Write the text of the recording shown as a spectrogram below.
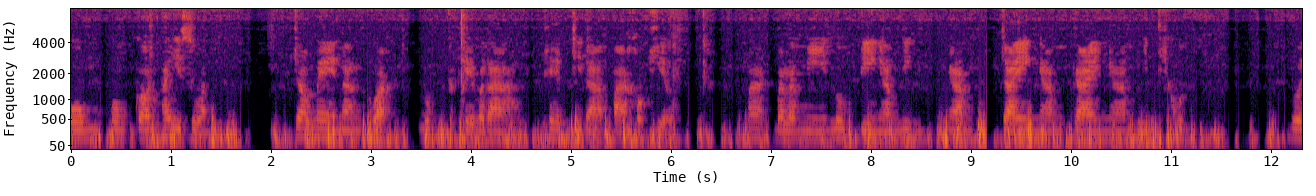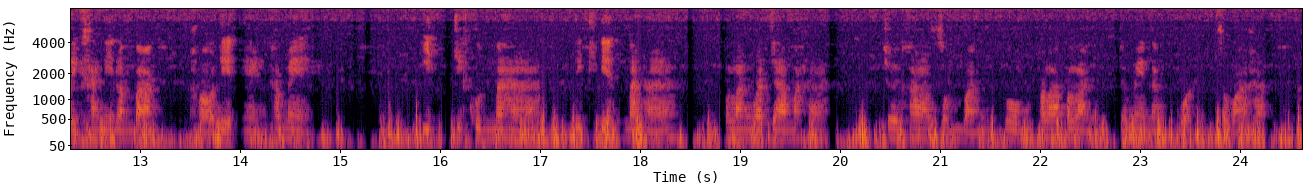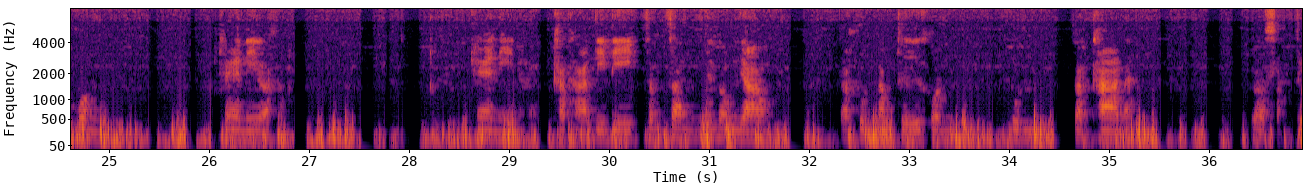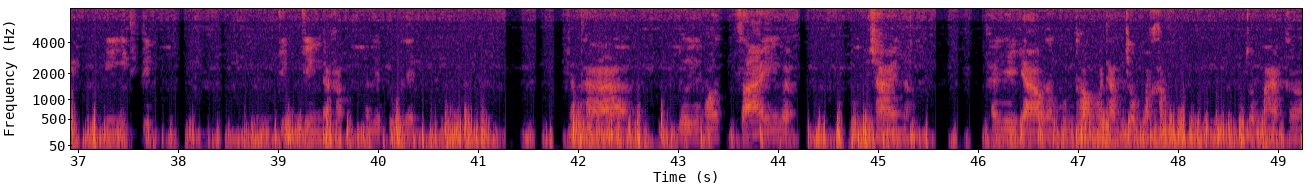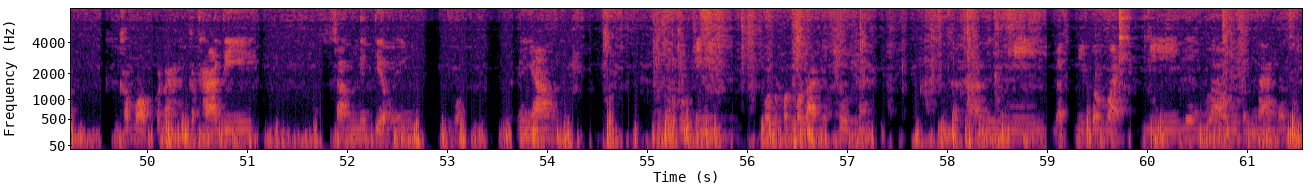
อมองค์กรพระอิศวรเจ้าแม่นางกวักลูกเทวดา เทพธิดาป่าเขาเขียว มากบารมีลูกดีงามยิ่ง งามใจงามกายงามอิทธิคุณ ด้วยข้านี้ลำบากขอเดชแห่งพระแม่ อิทธิคุณมหาฤทธิเดชมหา พลังวาจามหา ช่วยข้าสมหวังโอมพระพลังเจ้าแม่นางกวักสวาหะ นี้แหละครับแค่นี้นะครับคาถาดีๆ สั้นๆ ไม่ต้องยาว ถ้าคุณนับถือคนคุณศรัทธานะ ก็ศักดิ์สิทธิ์มีอิทธิฤทธิ์จริงๆนะครับไม่ได้พูดเล่นคาถาโดยเฉพาะสายแบบผู้ชายนะถ้ายาวๆแล้วคุณท่องไม่ทันจบหรอกครับจบมากก็เขาบอกก็นะคาถาดีสั้นนิดเดียวเองบอกไม่ยาวพูดอย่างนี้ บนคนโบราณก็พูดนะสถานที่มีแบบมีประวัติ มีเรื่องเล่า มีตำนานแล้วมี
